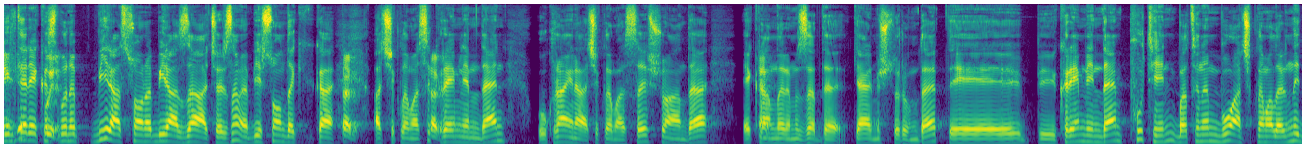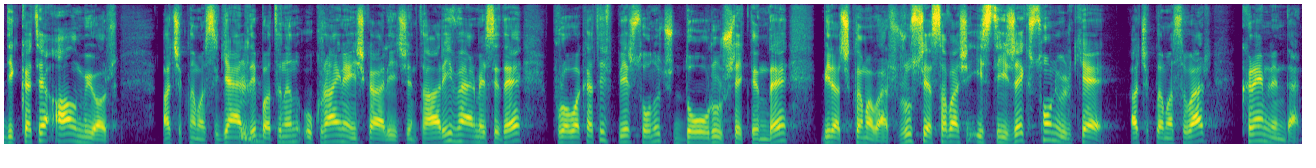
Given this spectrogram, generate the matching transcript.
İngiltere Buyurun. kısmını biraz sonra biraz daha açarız ama bir son dakika Tabii. açıklaması Tabii. Kremlin'den Ukrayna açıklaması şu anda ekranlarımıza da gelmiş durumda. Ee, Kremlin'den Putin Batı'nın bu açıklamalarını dikkate almıyor açıklaması geldi. Batı'nın Ukrayna işgali için tarih vermesi de provokatif bir sonuç doğurur şeklinde bir açıklama var. Rusya savaşı isteyecek son ülke açıklaması var Kremlin'den.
